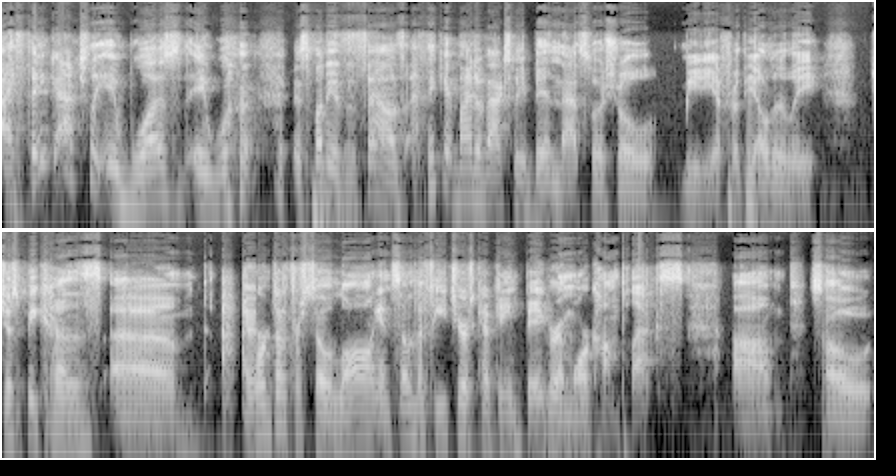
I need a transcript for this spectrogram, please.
I think actually it was it was as funny as it sounds. I think it might have actually been that social media for the elderly, just because um, I worked on it for so long, and some of the features kept getting bigger and more complex. Um, so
